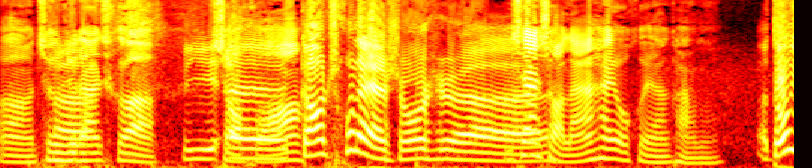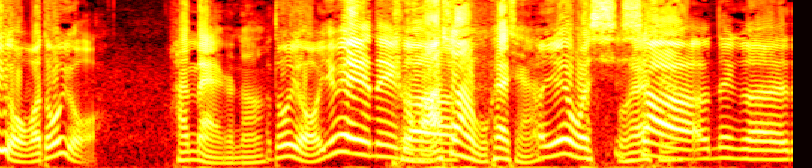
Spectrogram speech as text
啊，青桔单车。小呃黄刚出来的时候是现在小蓝还有会员卡吗？呃都有我都有还买着呢，都有，因为那个挺划算，五块钱呃。因为我下那个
